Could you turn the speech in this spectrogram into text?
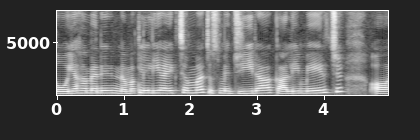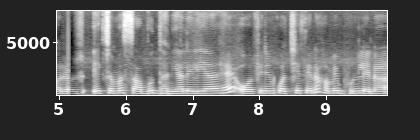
तो यहाँ मैंने नमक ले लिया एक चम्मच, उसमें जीरा, काली मिर्च और एक चम्मच साबुत धनिया ले लिया है और फिर इनको अच्छे से ना हमें भुन लेना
